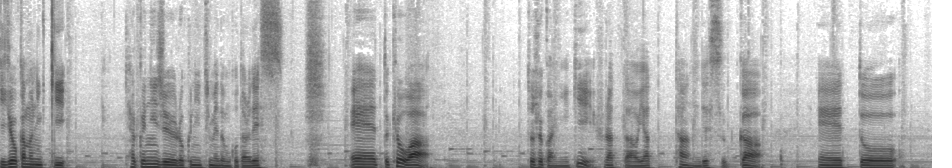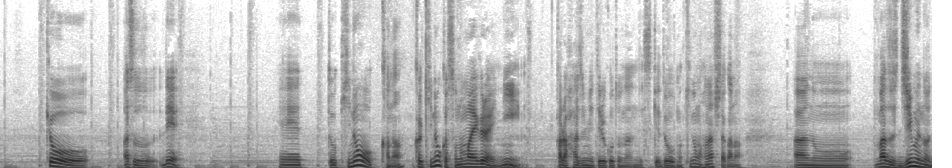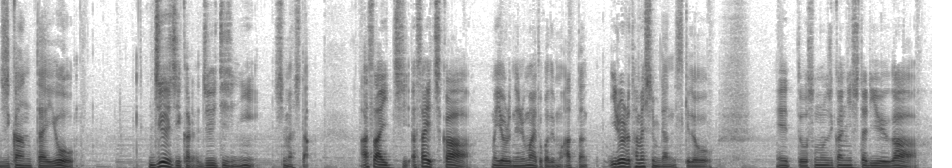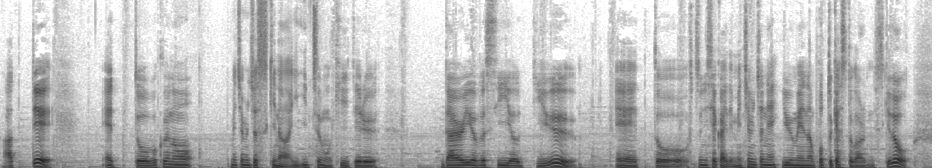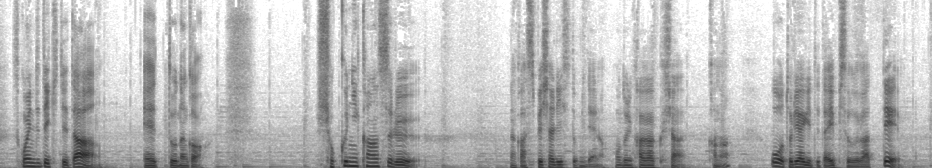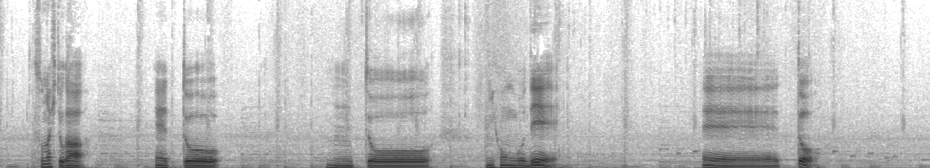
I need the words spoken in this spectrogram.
起業家の日記。126日目ども小太郎です。えー、っと今日は図書館に行きフラッターをやったんですがえー、っと今日あそうでえー、っと昨日かな？か昨日かその前ぐらいにから始めてることなんですけど、まあ、昨日も話したかな？あのまずジムの時間帯を10時から11時にしました。朝一朝一か、まあ、夜寝る前とかでもあったいろいろ試してみたんですけどえっとその時間にした理由があってえっと僕のめちゃめちゃ好きないつも聞いてる Diary of a CEO っていうえー、っと普通に世界でめちゃめちゃね有名なポッドキャストがあるんですけどそこに出てきてたえ、っとなんか食に関するなんかスペシャリストみたいな本当に科学者かな？を取り上げてたエピソードがあってその人がえー、っとうんと日本語でえー、っと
